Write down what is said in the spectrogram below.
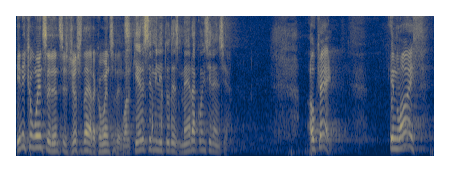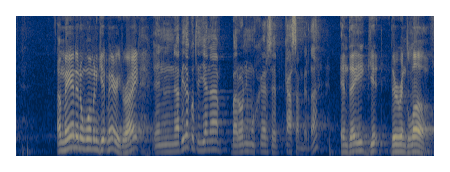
Any coincidence is just that, a coincidence. Cualquier similitud es mera coincidencia. Okay. In life, a man and a woman get married, right? En la vida cotidiana, varón y mujer se casan, ¿verdad? And they get, they're in love.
